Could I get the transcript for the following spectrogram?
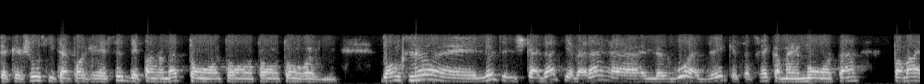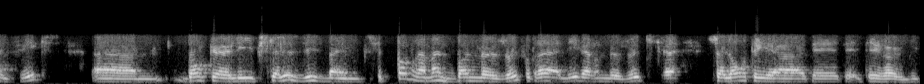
de quelque chose qui était progressif dépendant de ton, ton, ton, revenu. Donc là, euh, là jusqu'à date, il y avait l'air, euh, le goût à dire que ce serait comme un montant pas mal fixe. Donc, les fiscalistes disent, ben, c'est pas vraiment une bonne mesure. Il faudrait aller vers une mesure qui serait selon tes, tes, tes, revenus.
